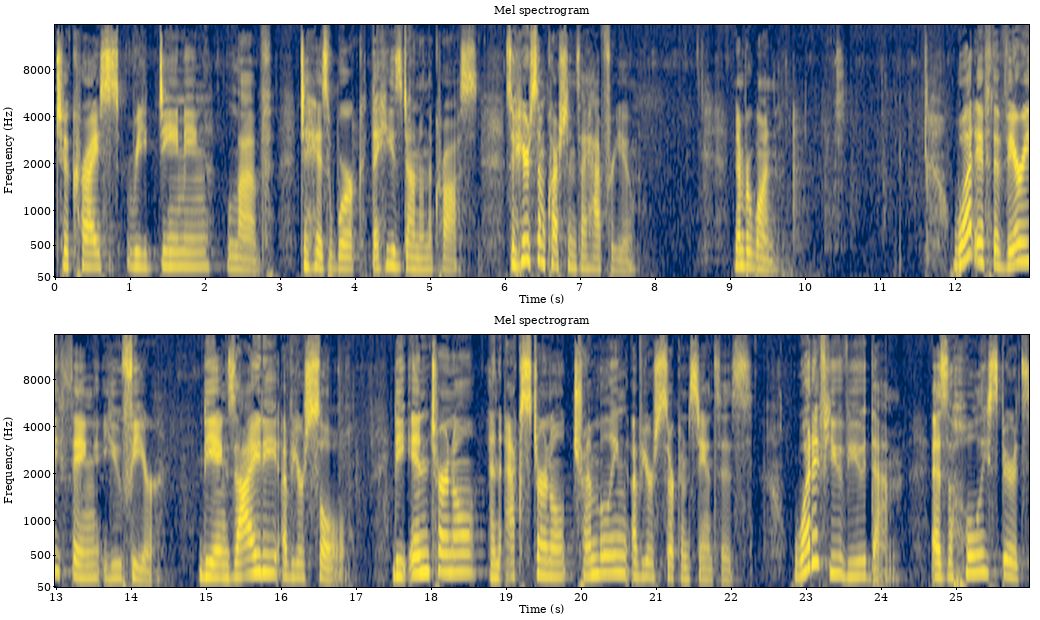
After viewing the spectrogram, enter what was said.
to Christ's redeeming love, to his work that he's done on the cross. So here's some questions I have for you. Number one, what if the very thing you fear, the anxiety of your soul, the internal and external trembling of your circumstances, what if you viewed them as the Holy Spirit's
